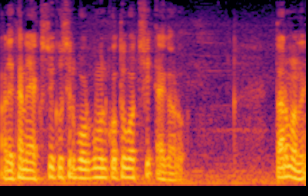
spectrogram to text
আর এখানে একশো একুশের বর্গমূল কত পাচ্ছি? এগারো। তার মানে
